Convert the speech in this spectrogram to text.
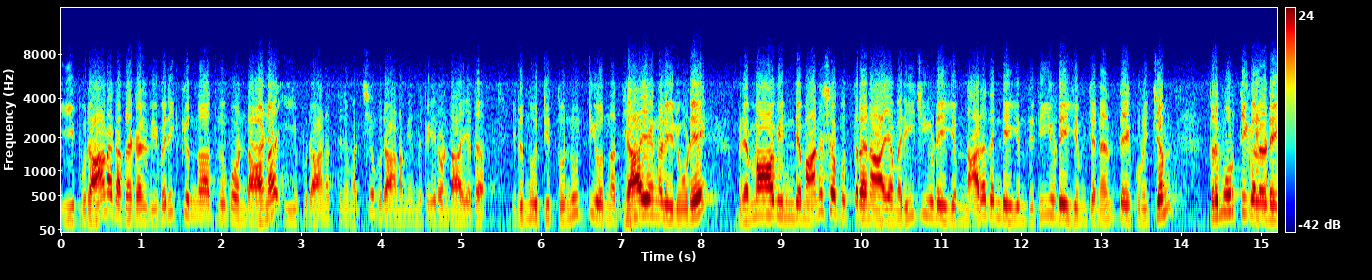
ഈ പുരാണ കഥകൾ വിവരിക്കുന്നത് കൊണ്ടാണ് ഈ പുരാണത്തിന് മത്സ്യപുരാണം എന്ന് പേരുണ്ടായത്. ഇരുന്നൂറ്റി തൊണ്ണൂറ്റിയൊന്ന് അധ്യായങ്ങളിലൂടെ ബ്രഹ്മാവിന്റെ മാനസപുത്രനായ മരീചിയുടെയും നാരദന്റെയും ദിതിയുടെയും ജനനത്തെക്കുറിച്ചും ത്രിമൂർത്തികളുടെ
